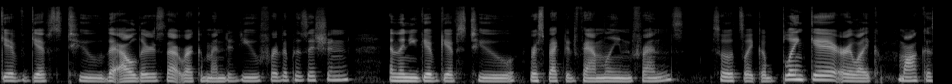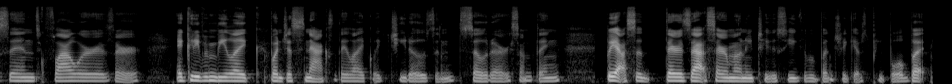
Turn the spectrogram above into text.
give gifts to the elders that recommended you for the position, and then you give gifts to respected family and friends. So it's like a blanket or like moccasins, flowers, or it could even be like a bunch of snacks that they like, like Cheetos and soda or something. But yeah, so there's that ceremony too. So you give a bunch of gifts to people, but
